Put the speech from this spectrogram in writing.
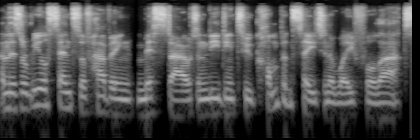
And there's a real sense of having missed out and needing to compensate in a way for that.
